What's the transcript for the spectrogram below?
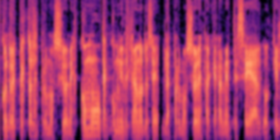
Con respecto a las promociones, ¿cómo están comunicando promociones para que realmente sea algo que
